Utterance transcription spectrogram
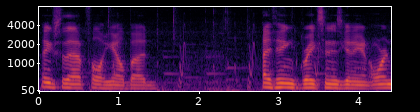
Thanks for that full heal, bud. I think Braixen is getting an Oran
